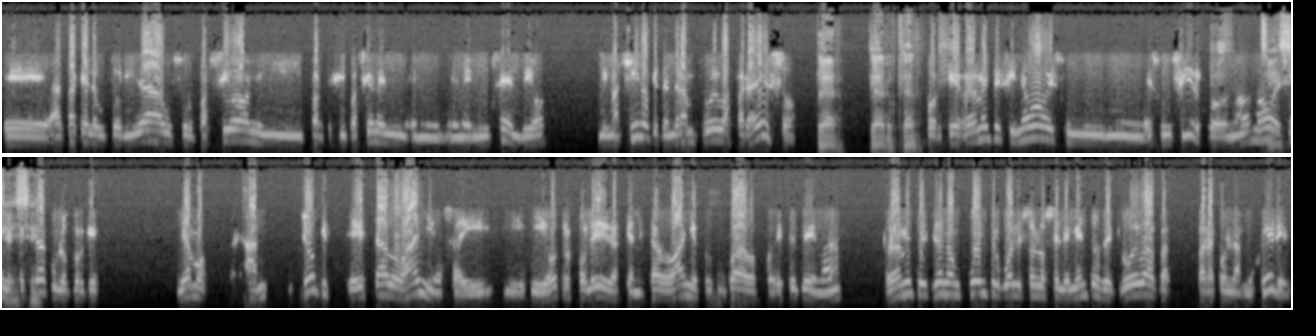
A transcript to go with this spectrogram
eh, ataque a la autoridad, usurpación y participación en, el incendio. Me imagino que tendrán pruebas para eso. Claro. Claro, claro. Porque realmente si no es un es un circo, ¿no? No es un espectáculo porque digamos, yo que he estado años ahí y, otros colegas que han estado años preocupados por este tema, realmente yo no encuentro cuáles son los elementos de prueba para con las mujeres.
